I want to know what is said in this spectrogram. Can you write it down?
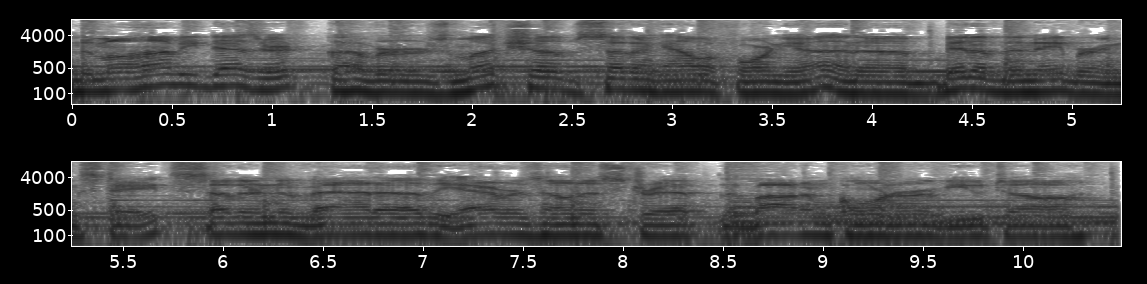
The Mojave Desert covers much of Southern California and a bit of the neighboring states Southern Nevada, the Arizona Strip, the bottom corner of Utah.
